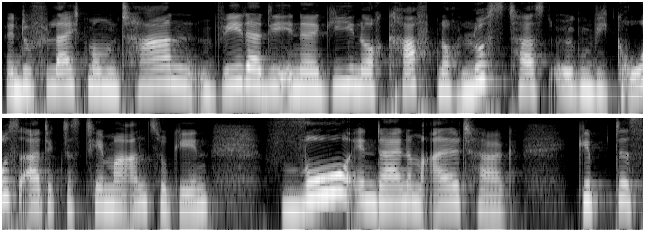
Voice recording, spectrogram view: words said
wenn du vielleicht momentan weder die Energie noch Kraft noch Lust hast, irgendwie großartig das Thema anzugehen. Wo in deinem Alltag gibt es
